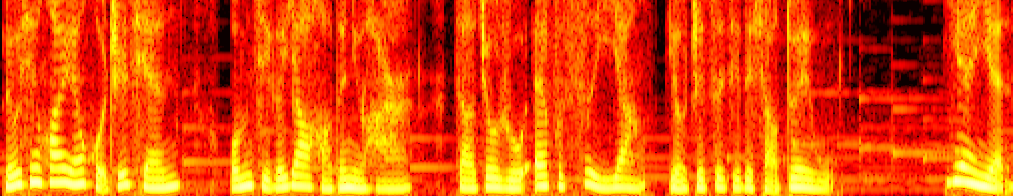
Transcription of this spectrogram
流星花园火之前，我们几个要好的女孩。早就如 F 四一样，有着自己的小队伍。燕燕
